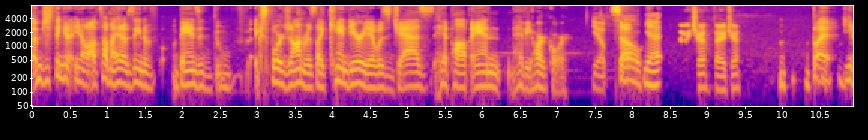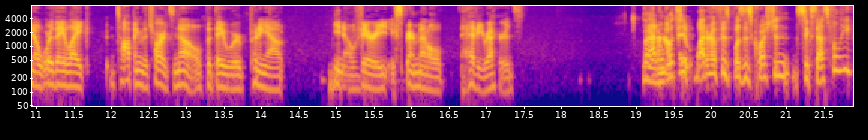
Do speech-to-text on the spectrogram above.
I'm just thinking. You know, off the top of my head, I was thinking of bands that explore genres. Like Candiria was jazz, hip hop, and heavy hardcore. Yep. So, yeah. Very true. Very true. but you know, were they like topping the charts? No, but they were putting out, you know, very experimental, heavy records. But Yeah, I don't but know. what's- If it, I don't know if his, was his question successfully,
